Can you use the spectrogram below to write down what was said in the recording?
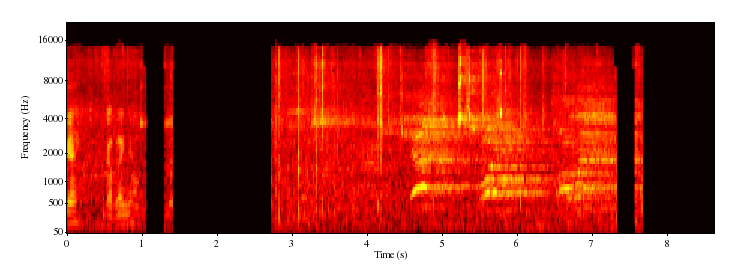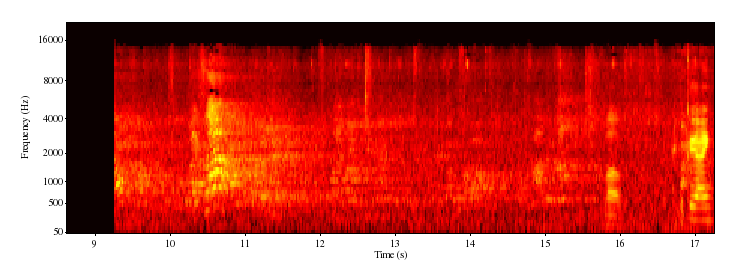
Ok, cảm ơn anh nhé. Vâng. Ok anh.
